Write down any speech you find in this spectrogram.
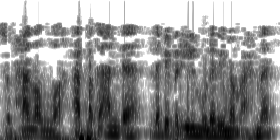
Subhanallah. Apakah anda lebih berilmu dari Imam Ahmad?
